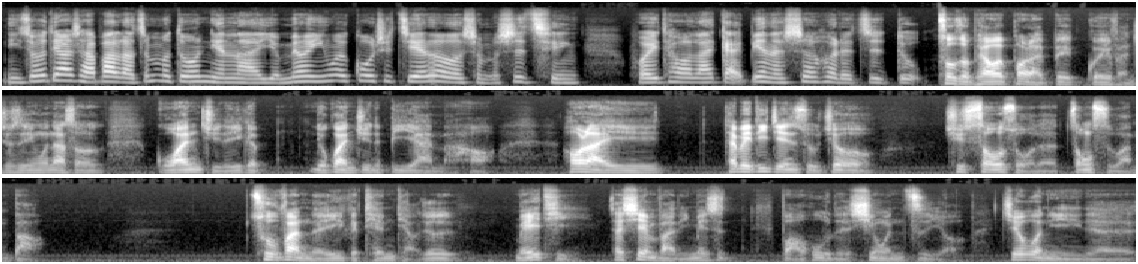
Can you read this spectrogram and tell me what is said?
你做调查报道这么多年来，有没有因为过去揭露了什么事情，回头来改变了社会的制度？搜走票后来被规范，就是因为那时候国安局的一个刘冠军的弊案嘛，哈。后来台北地检署就去搜索了《中时晚报》，触犯了一个天条，就是媒体在宪法里面是保护的新闻自由，结果你的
